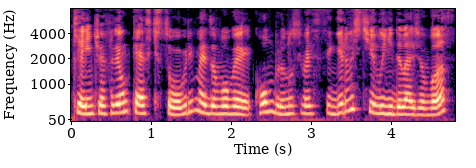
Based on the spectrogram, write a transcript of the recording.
que a gente vai fazer um cast sobre, mas eu vou ver com o Bruno se vai seguir o estilo de The Last of Us,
